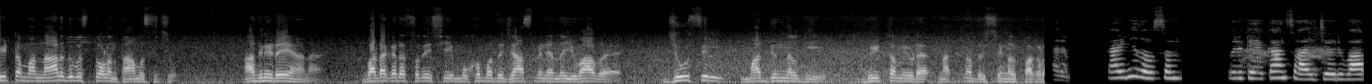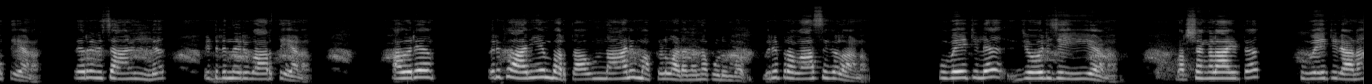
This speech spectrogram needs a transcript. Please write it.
വീട്ടമ്മ നാല് ദിവസത്തോളം താമസിച്ചു. അതിനിടെയാണ് വടകര സ്വദേശി മുഹമ്മദ് ജാസ്മിൻ എന്ന യുവാവ് ജ്യൂസിൽ മദ്യം നൽകി വീട്ടമ്മയുടെ നഗ്ന ദൃശ്യങ്ങൾ പകർന്നു കഴിഞ്ഞ ദിവസം ഒരു കേൾക്കാൻ സാധിച്ച ഒരു വാർത്തയാണ്. വേറൊരു ചാനലിൽ ഇട്ടിരുന്ന ഒരു വാർത്തയാണ്. അവർ ഒരു ഭാര്യയും ഭർത്താവും നാല് മക്കളും അടങ്ങുന്ന കുടുംബം. ഒരു പ്രവാസികളാണ്. കുവൈറ്റിൽ ജോലി ചെയ്യുകയാണ്. വർഷങ്ങളായിട്ട് കുവൈറ്റിലാണ്.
